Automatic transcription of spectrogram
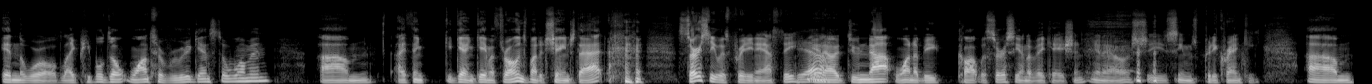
in the world. Like people don't want to root against a woman. Um, I think again, Game of Thrones might have changed that. Cersei was pretty nasty. Yeah. You know, do not want to be caught with Cersei on a vacation. You know, she seems pretty cranky. Um,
